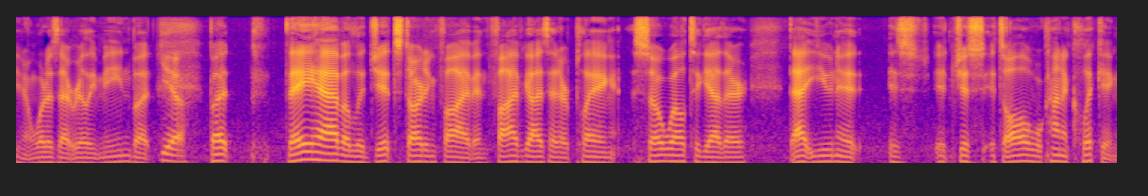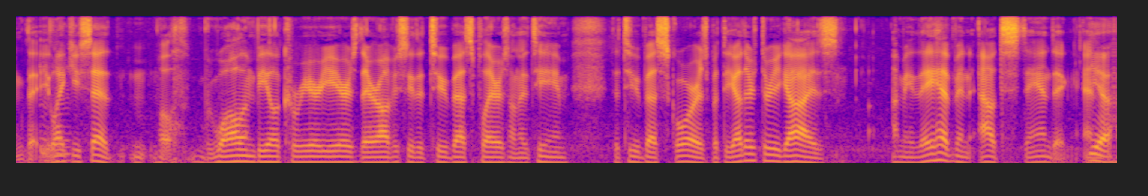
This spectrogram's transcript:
you know what does that really mean? But Yeah. but they have a legit starting five and five guys that are playing so well together. That unit is it just it's all kind of clicking. That like Mhm. you said, well, Wall and Beal career years. They're obviously the two best players on the team, the two best scorers. But the other three guys, I mean, they have been outstanding. And yeah.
